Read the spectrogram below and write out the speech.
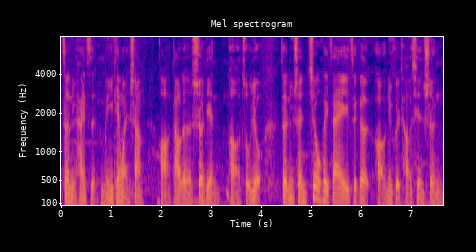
这个女孩子每一天晚上。啊，到了十二点啊左右，这个女生就会在这个啊女鬼桥现身。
